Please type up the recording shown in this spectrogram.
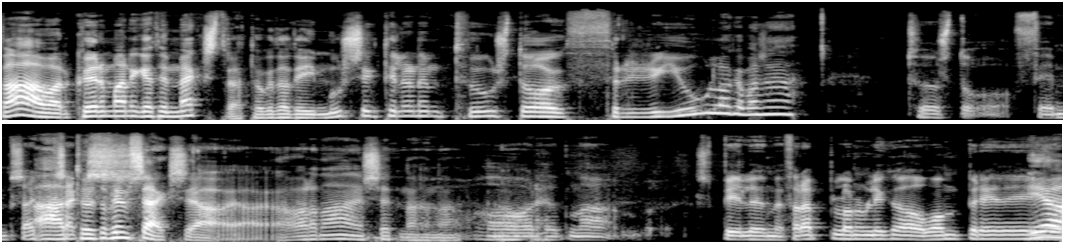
Það var, hver mann ekki eftir Megstra Tóku þetta í músiktilunum 2003 Laka bara að segja? 2005, 6, ah, 2005-06, já, já, það var hann aðeins setna þannig og var hérna spiluðu með freflunum líka og vombriði Já,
